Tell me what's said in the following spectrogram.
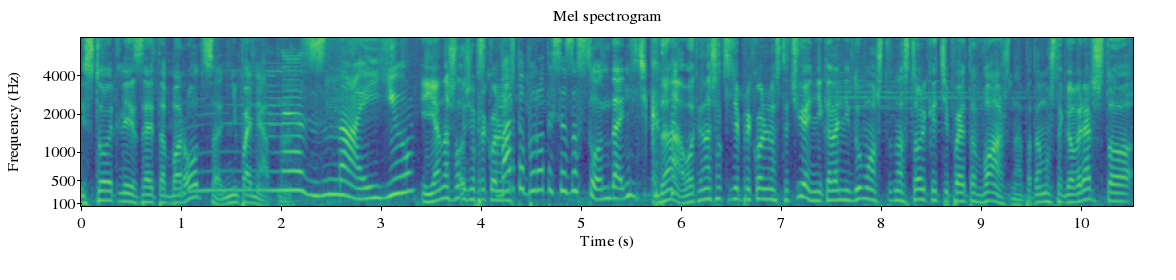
И стоит ли за это бороться, непонятно. Не знаю. И я нашел еще прикольную Варто боротися за сон, Данечка. Да, вот я нашел, кстати, прикольную статью. Я никогда не думал, что настолько, типа, это важно. Потому что говорят, что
